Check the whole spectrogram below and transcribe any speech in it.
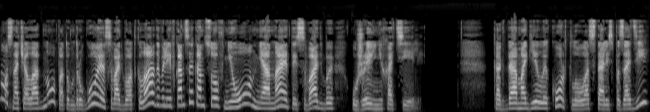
Но сначала одно, потом другое, свадьбу откладывали, и в конце концов ни он, ни она этой свадьбы уже и не хотели. Когда могилы Кортлоу остались позади,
